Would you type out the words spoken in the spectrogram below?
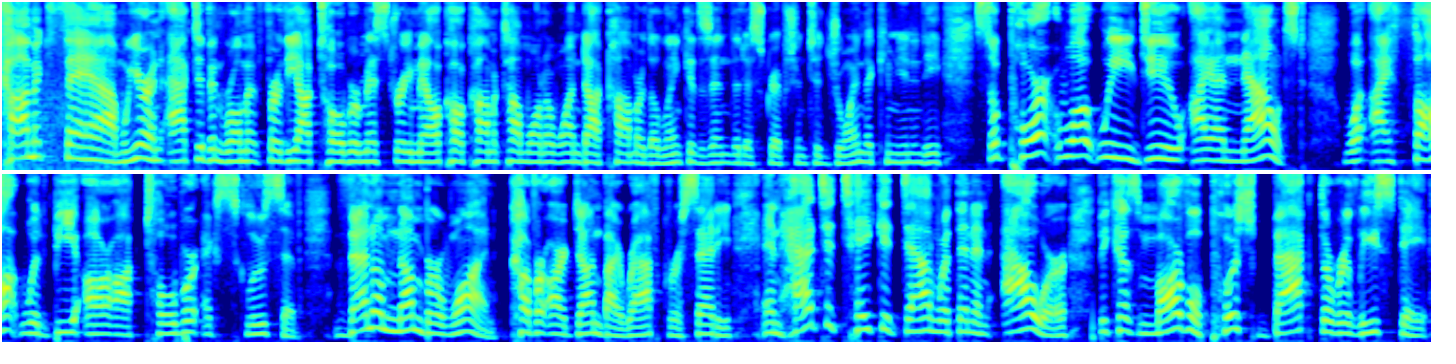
Comic fam, we are in active enrollment for the October mystery mail. Call ComicTom101.com or the link is in the description to join the community. Support what we do. I announced what I thought would be our October exclusive Venom number one, cover art done by Raf Grassetti, and had to take it down within an hour because Marvel pushed back the release date.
